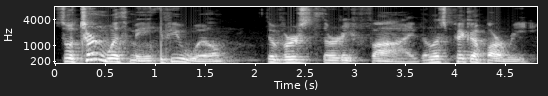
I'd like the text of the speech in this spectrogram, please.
So turn with me, if you will, to verse 35, and let's pick up our reading.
